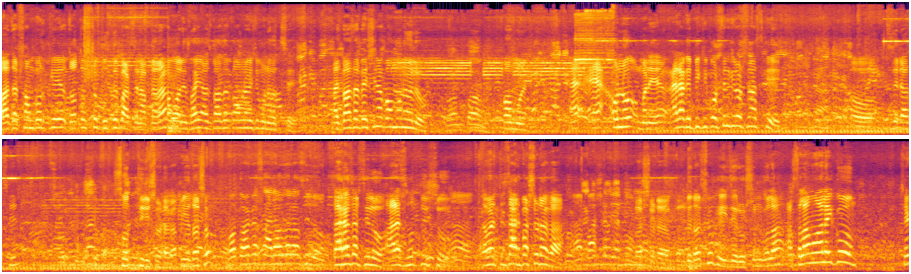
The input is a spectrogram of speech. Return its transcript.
বাজার সম্পর্কে যথেষ্ট বুঝতে পারছেন আপনারা। বলে ভাই আজ বাজার কম না বেশি মনে হচ্ছে? আজ বাজার বেশি না কম মনে হলো? কম কম। কম মনে অন্য মানে এর আগে বিক্রি করছেন কি রসুন আজকে? ও সেটা আছে ছত্রিশশো টাকা। প্রিয় দর্শক চার হাজার ছিল আর আছে ছত্রিশশো। তারপরে চার পাঁচশো টাকা। পাঁচশো টাকা। প্রিয় দর্শক এই যে রসুনগুলা। আসসালামু আলাইকুম। সে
